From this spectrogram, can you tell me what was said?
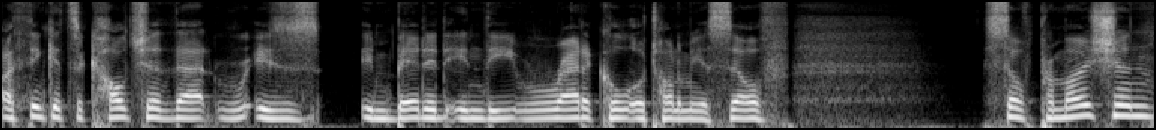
I think it's a culture that is embedded in the radical autonomy of self, self promotion,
